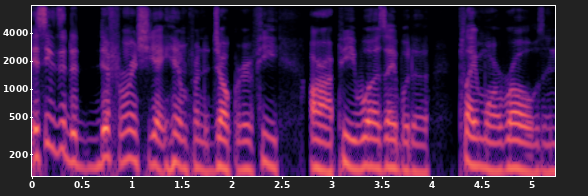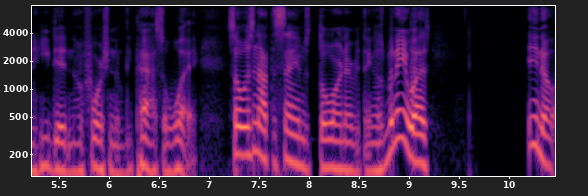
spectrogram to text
it's easy to differentiate him from the Joker if he RIP was able to play more roles and he didn't unfortunately pass away. So it's not the same as Thor and everything else. But anyways, you know,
